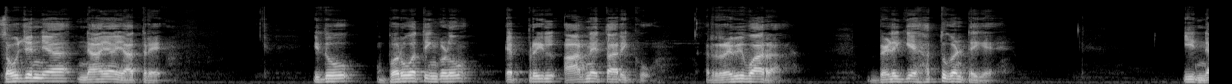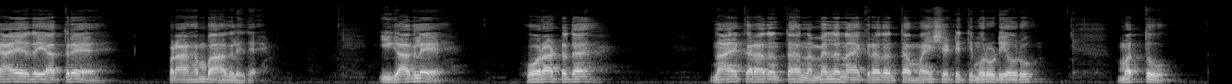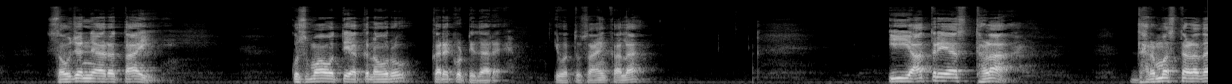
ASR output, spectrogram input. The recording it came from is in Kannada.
ಸೌಜನ್ಯ ನ್ಯಾಯ ಯಾತ್ರೆ ಇದು ಬರುವ ತಿಂಗಳು ಏಪ್ರಿಲ್ ಆರನೇ ತಾರೀಕು, ರವಿವಾರ, ಬೆಳಿಗ್ಗೆ ಹತ್ತು ಗಂಟೆಗೆ. ಈ ನ್ಯಾಯದ ಯಾತ್ರೆ ಪ್ರಾರಂಭ ಆಗಲಿದೆ. ಈಗಾಗಲೇ ಹೋರಾಟದ ನಾಯಕರಾದಂತಹ, ನಮ್ಮೆಲ್ಲ ನಾಯಕರಾದಂಥ ಮಹೇಶ್ ಶೆಟ್ಟಿ ತಿಮರೋಡಿಯವರು ಮತ್ತು ಸೌಜನ್ಯರ ತಾಯಿ ಕುಸುಮಾವತಿ ಅಕ್ಕನವರು ಕರೆ ಕೊಟ್ಟಿದ್ದಾರೆ. ಇವತ್ತು ಸಾಯಂಕಾಲ. ಈ ಯಾತ್ರೆಯ ಸ್ಥಳ ಧರ್ಮಸ್ಥಳದ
